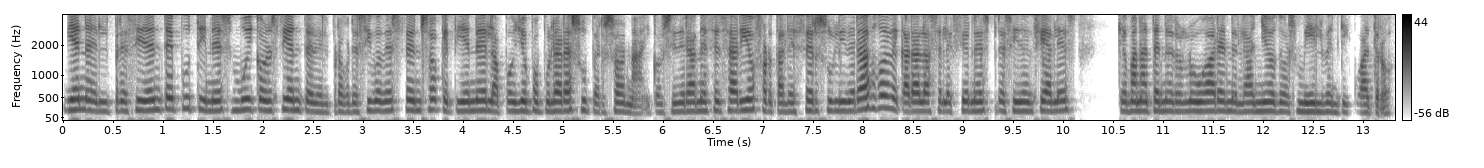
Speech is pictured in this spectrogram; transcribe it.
Bien, el presidente Putin es muy consciente del progresivo descenso que tiene el apoyo popular a su persona y considera necesario fortalecer su liderazgo de cara a las elecciones presidenciales que van a tener lugar en el año 2024.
